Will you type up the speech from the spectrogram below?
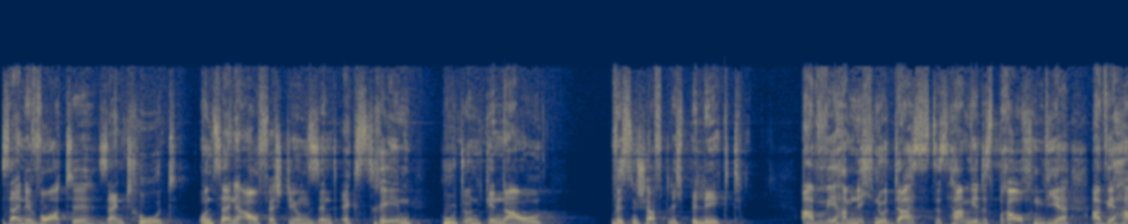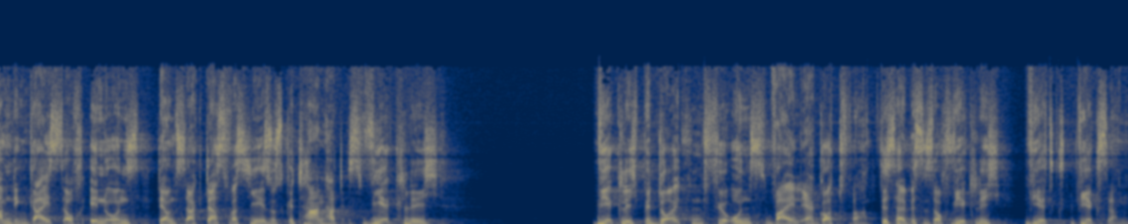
seine Worte, sein Tod und seine Auferstehung sind extrem gut und genau wissenschaftlich belegt. Aber wir haben nicht nur das, das haben wir, das brauchen wir, aber wir haben den Geist auch in uns, der uns sagt, das, was Jesus getan hat, ist wirklich, wirklich bedeutend für uns, weil er Gott war. Deshalb ist es auch wirklich wirksam.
